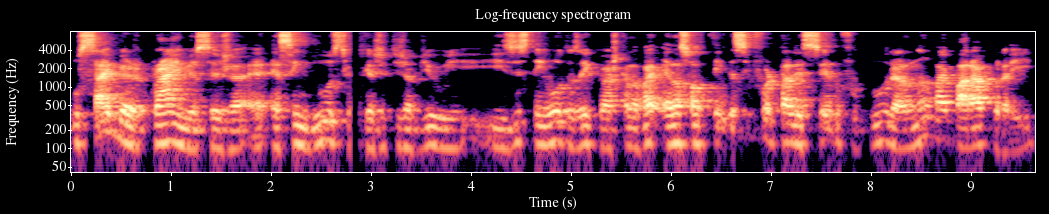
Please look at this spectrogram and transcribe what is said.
o cybercrime, ou seja, é, essa indústria que a gente já viu e, existem outras aí que eu acho que ela vai, ela só tende a se fortalecer no futuro, ela não vai parar por aí.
